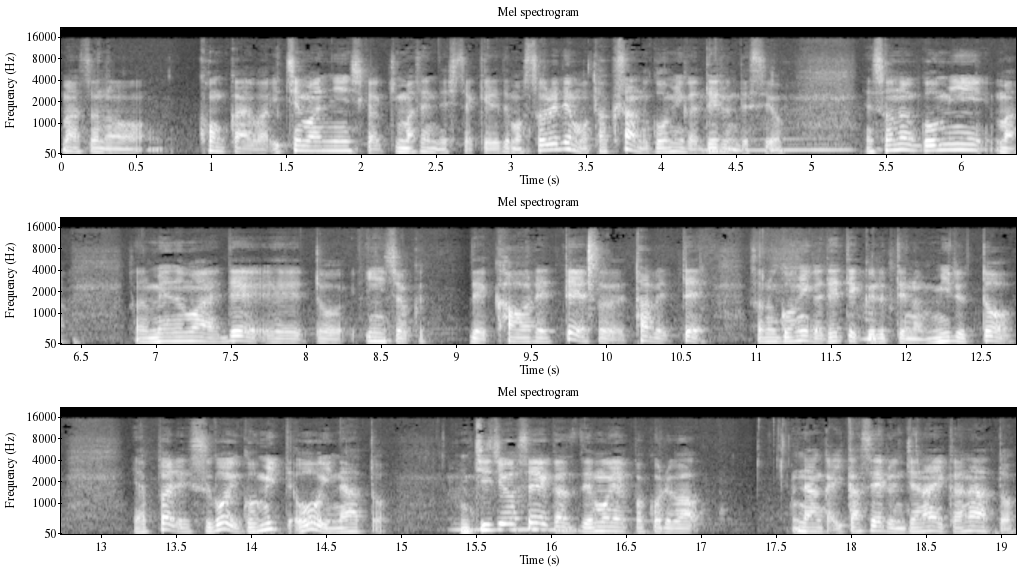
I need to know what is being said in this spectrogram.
まあ、その今回は1万人しか来ませんでしたけれどもそれでもたくさんのゴミが出るんですよ。でそのゴミ、まあ、その目の前で、えーと、飲食で買われてそれ食べてそのゴミが出てくるっていうのを見るとやっぱりすごいゴミって多いなと。日常生活でもやっぱこれはなんか活かせるんじゃないかなと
